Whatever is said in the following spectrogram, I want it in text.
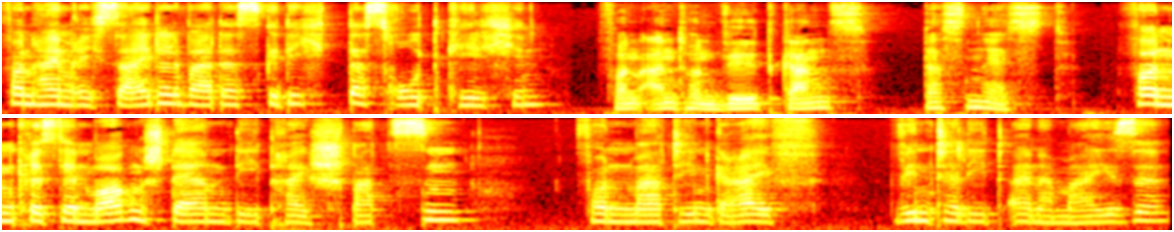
Von Heinrich Seidel war das Gedicht Das Rotkehlchen. Von Anton Wildgans Das Nest. Von Christian Morgenstern Die drei Spatzen. Von Martin Greif Winterlied einer Meise.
